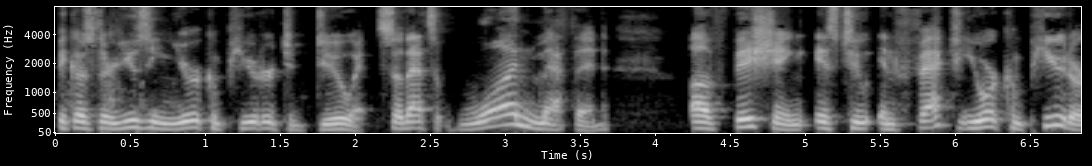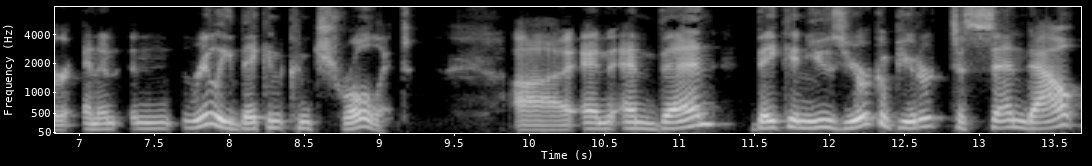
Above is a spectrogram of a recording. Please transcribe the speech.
because they're using your computer to do it. So that's one method of phishing is to infect your computer and, and really they can control it. Uh, and and then they can use your computer to send out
